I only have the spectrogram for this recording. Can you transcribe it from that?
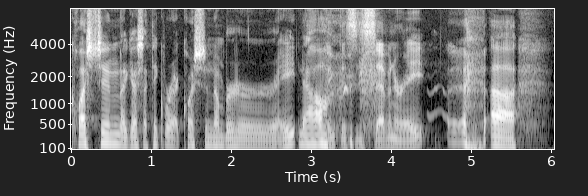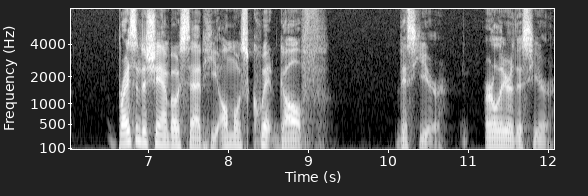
Question, I guess I think we're at question number eight now. I think this is seven or eight. uh, Bryson DeChambeau said he almost quit golf this year, earlier this year.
